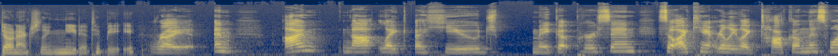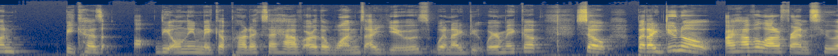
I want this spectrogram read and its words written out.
don't actually need it to be. Right. And I'm not like a huge makeup person, so I can't really like talk on this one because the only makeup products I have are the ones I use when I do wear makeup. So, but I do know I have a lot of friends who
